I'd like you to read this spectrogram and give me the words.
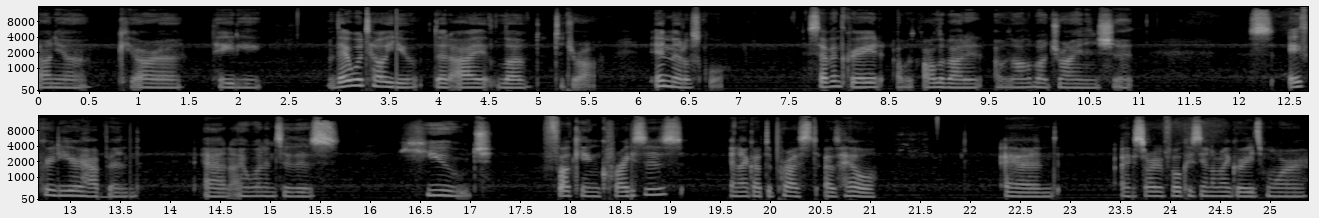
Danya, Kiara, Haiti, they would tell you that I loved to draw in middle school. Seventh grade, I was all about it. I was all about drawing and shit. Eighth grade year happened, and I went into this huge fucking crisis, and I got depressed as hell. And I started focusing on my grades more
